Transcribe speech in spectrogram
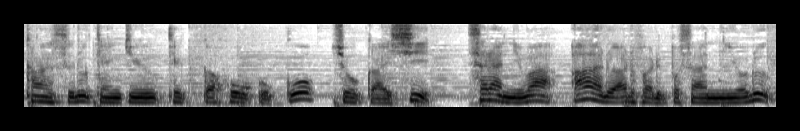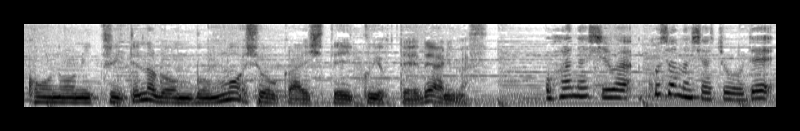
関する研究結果報告を紹介し、さらには Rα リポ酸による効能についての論文も紹介していく予定であります。お話は小佐野社長で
